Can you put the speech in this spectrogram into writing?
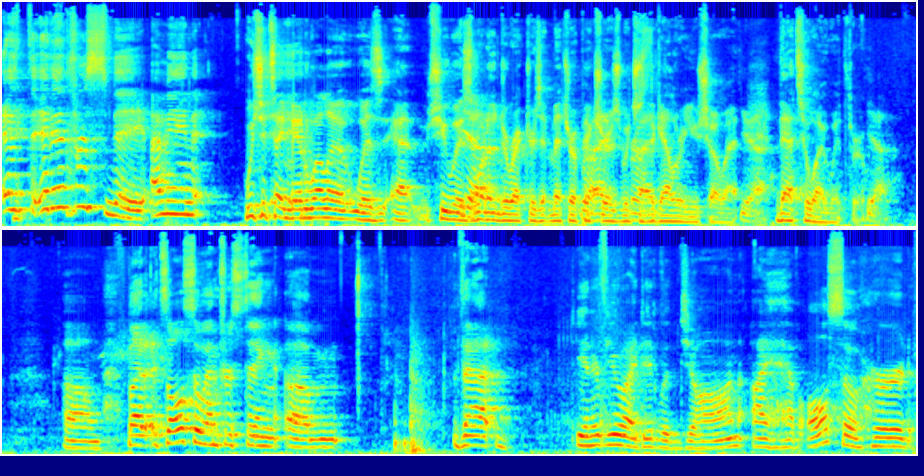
it, it interests me. I mean, We should say Manuela was at. She was Yeah. one of the directors at Metro Right, Pictures, which is the gallery you show at. Yeah. That's who I went through. yeah. Um, but it's also interesting um, that interview I did with John. I have also heard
